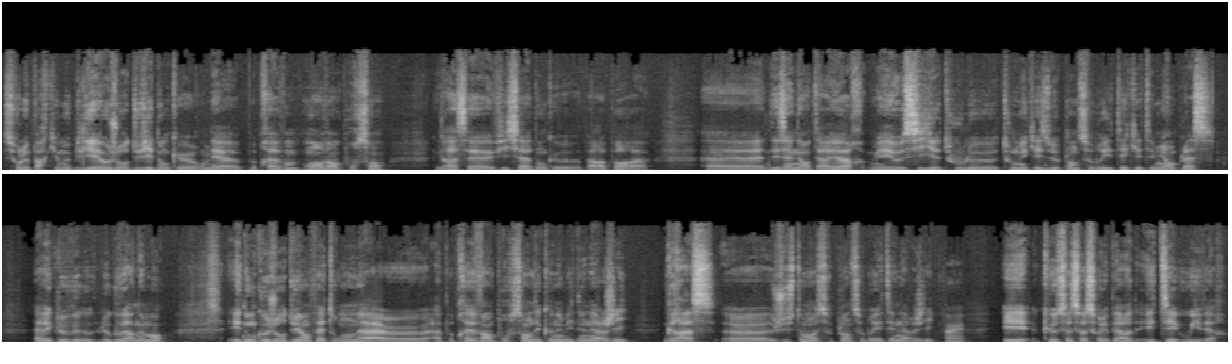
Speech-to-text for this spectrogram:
sur le parc immobilier. Aujourd'hui, donc on est à peu près à moins 20% grâce à Efficia, donc par rapport à, des années antérieures, mais aussi il y a tout le, tout le mécanisme de plan de sobriété qui a été mis en place avec le, le gouvernement. Et donc aujourd'hui, en fait, on a à peu près 20% d'économie d'énergie grâce justement à ce plan de sobriété énergie. Ouais et que ce soit sur les périodes été ou hiver.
